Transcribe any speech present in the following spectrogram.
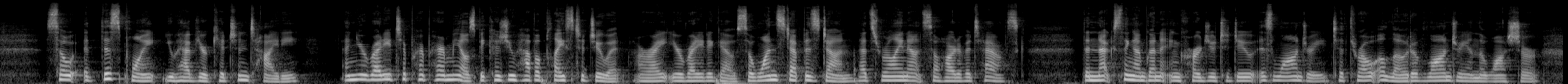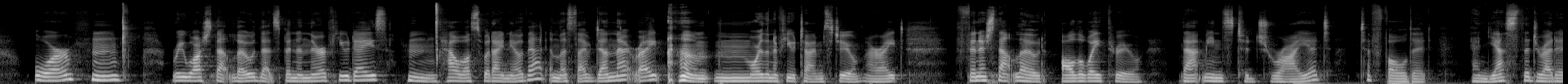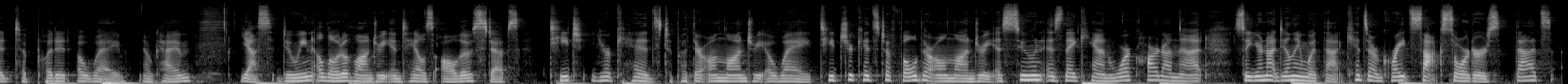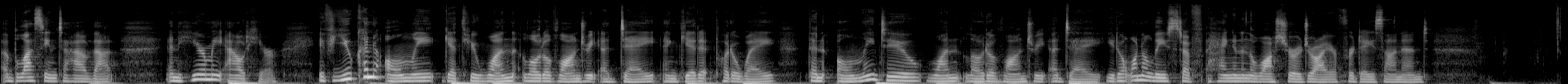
So at this point, you have your kitchen tidy and you're ready to prepare meals because you have a place to do it. All right, you're ready to go. So one step is done. That's really not so hard of a task. The next thing I'm going to encourage you to do is laundry, to throw a load of laundry in the washer. Or, hmm, rewash that load that's been in there a few days. Hmm, how else would I know that unless I've done that, right? More than a few times, too. All right. Finish that load all the way through. That means to dry it, to fold it, and yes, the dreaded to put it away. Okay. Yes, doing a load of laundry entails all those steps. Teach your kids to put their own laundry away. Teach your kids to fold their own laundry as soon as they can. Work hard on that so you're not dealing with that. Kids are great sock sorters. That's a blessing to have that. And hear me out here. If you can only get through one load of laundry a day and get it put away, then only do one load of laundry a day. You don't want to leave stuff hanging in the washer or dryer for days on end.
